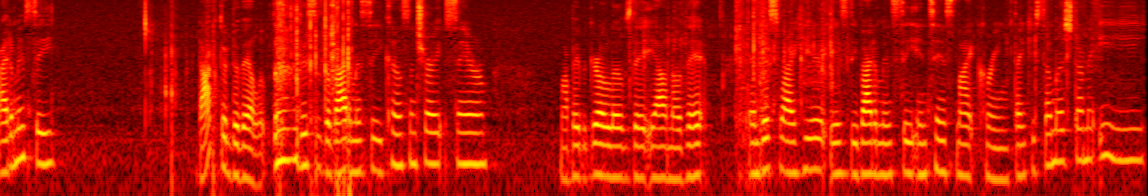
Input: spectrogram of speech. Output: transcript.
vitamin C. Doctor developed. this is the vitamin C concentrate serum. My baby girl loves that. Y'all know that. And this right here is the vitamin C intense night cream. Thank you so much, Derma E.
